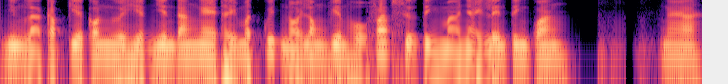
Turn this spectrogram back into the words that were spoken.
nhưng là cặp kia con ngươi hiển nhiên đang nghe thấy mật quýt nói Long Viêm hộ pháp sự tình mà nhảy lên tinh quang. Nga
